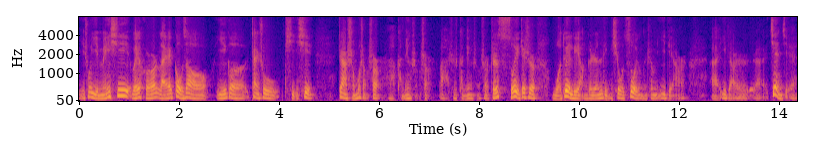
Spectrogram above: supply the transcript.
你说以梅西为核来构造一个战术体系，这样省不省事儿啊？肯定省事儿啊！这是肯定省事儿。这是所以，这是我对两个人领袖作用的这么一点儿，呃一点儿呃见解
